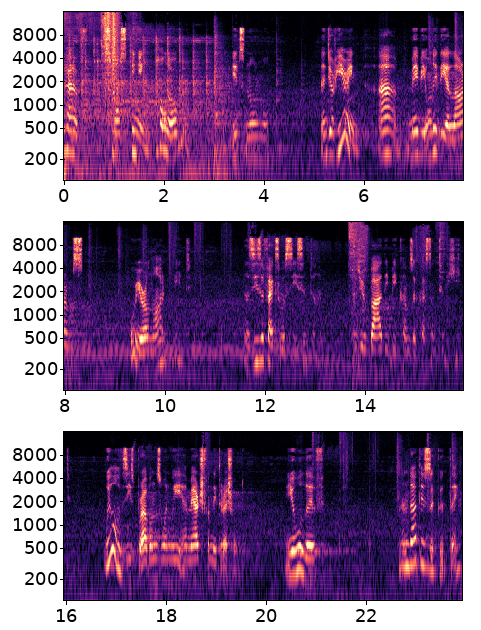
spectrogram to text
have small stinging all over. It's normal. And your hearing, ah, maybe only the alarms or your own heartbeat. As these effects will cease in time, as your body becomes accustomed to the heat. We will have these problems when we emerge from the threshold. You will live. And that is a good thing.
